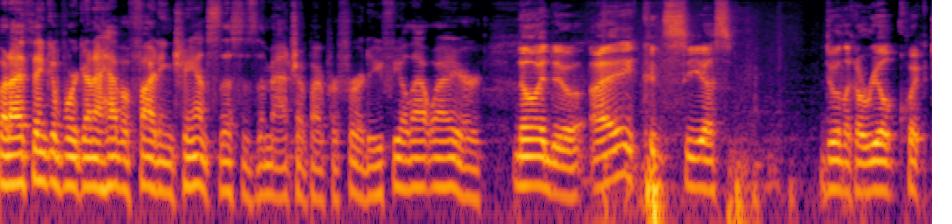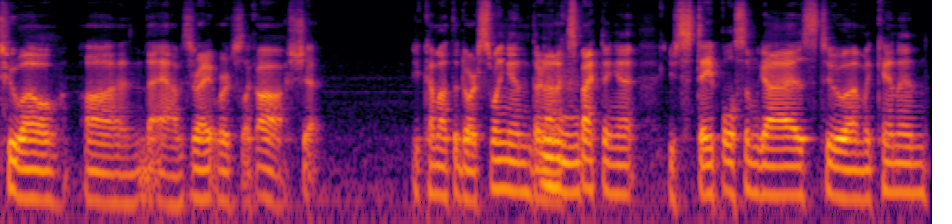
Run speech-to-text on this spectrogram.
but I think if we're gonna have a fighting chance, this is the matchup I prefer. Do you feel that way, or No, I do. I could see us doing like a real quick 2-0 on the abs, right? Where it's like, oh shit, you come out the door swinging. They're not Mm-hmm. expecting it. You staple some guys to uh, MacKinnon.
